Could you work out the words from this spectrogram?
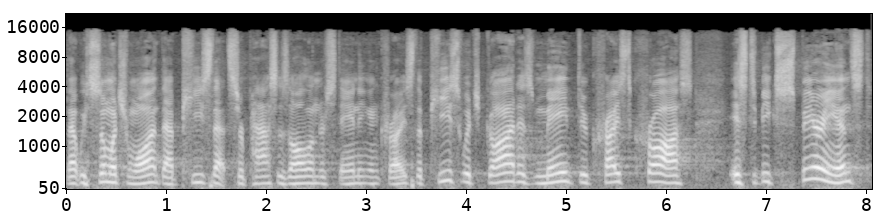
that we so much want, that peace that surpasses all understanding in Christ, the peace which God has made through Christ's cross is to be experienced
